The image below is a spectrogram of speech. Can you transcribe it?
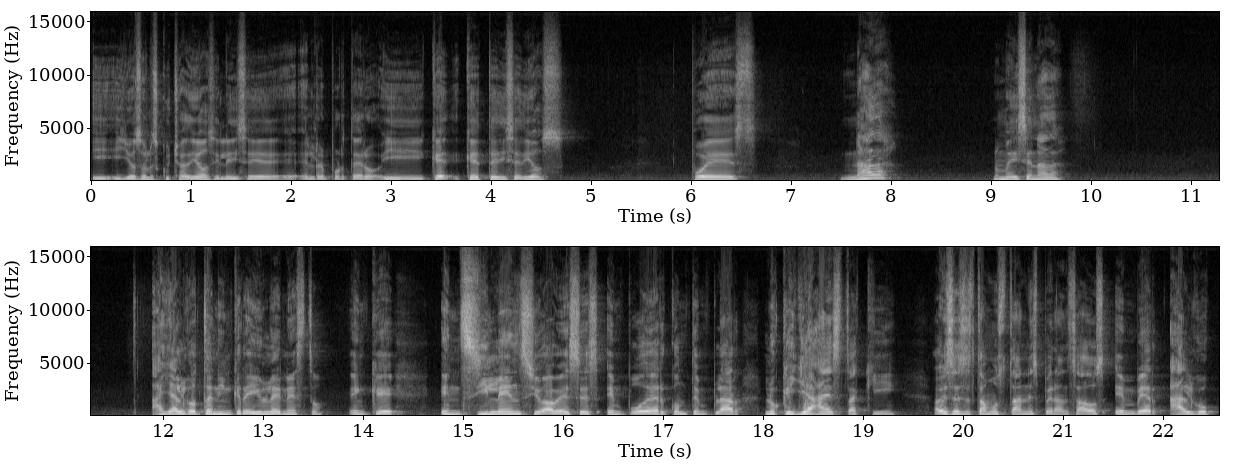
y yo solo escucho a Dios. Y le dice el reportero, ¿y qué, qué te dice Dios? Pues nada, no me dice nada. Hay algo tan increíble en esto, en que en silencio a veces, en poder contemplar lo que ya está aquí, a veces estamos tan esperanzados en ver algo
